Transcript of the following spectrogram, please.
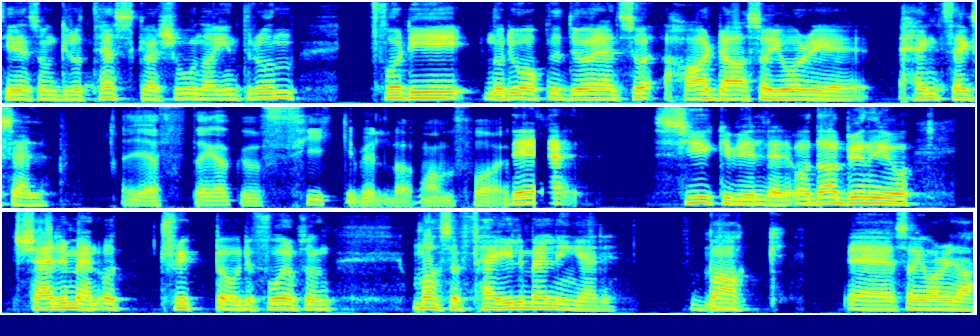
til en sånn grotesk versjon av introen. Fordi når du åpner døren, så har da Sayori hengt seg selv. Yes, det er ganske syke bilder man får. Det er syke bilder. Og da begynner jo skjermen å trippe, og du får opp sånn masse feilmeldinger bak eh, Sayori, da.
